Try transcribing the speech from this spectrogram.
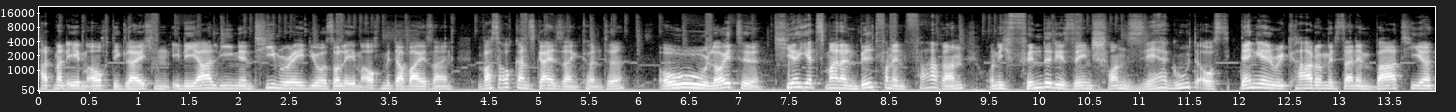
hat man eben auch die gleichen Ideallinien, Team Radio soll eben auch mit dabei sein, was auch ganz geil sein könnte. Oh, Leute, hier jetzt mal ein Bild von den Fahrern und ich finde, die sehen schon sehr gut aus. Daniel Ricciardo mit seinem Bart hier,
